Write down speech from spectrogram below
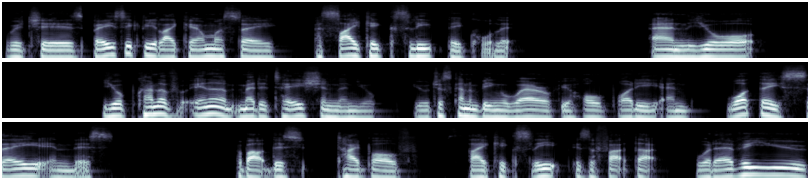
which is basically like I almost a a psychic sleep they call it. And you're you're kind of in a meditation and you're you're just kind of being aware of your whole body and what they say in this about this type of psychic sleep is the fact that whatever you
